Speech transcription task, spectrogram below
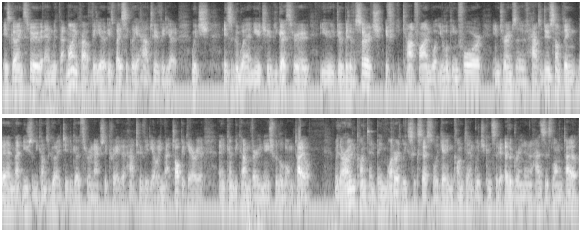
is going through, and with that Minecraft video, is basically a how to video, which is a good way on YouTube. You go through, you do a bit of a search. If you can't find what you're looking for in terms of how to do something, then that usually becomes a good idea to go through and actually create a how to video in that topic area, and it can become very niche with a long tail with our own content being moderately successful at getting content which you consider evergreen and it has this long tail.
